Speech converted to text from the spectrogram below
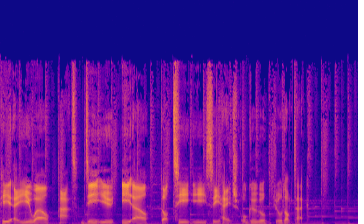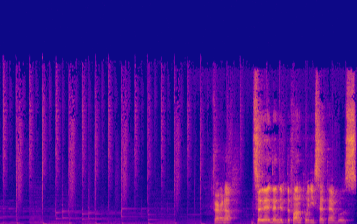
P A U L at D U E L dot T E C H or Google Duel Doc Tech. Fair enough. So then, then the final point you said then was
